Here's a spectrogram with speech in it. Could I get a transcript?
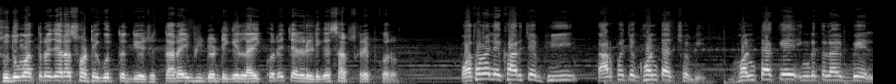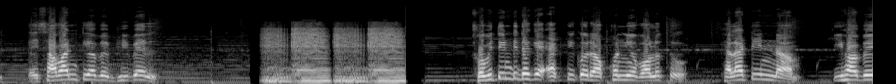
শুধুমাত্র যারা সঠিক উত্তর দিয়েছ তারাই ভিডিওটিকে লাইক করে চ্যানেলটিকে সাবস্ক্রাইব করো। প্রথমে লেখা আছে ভি তারপর হচ্ছে ঘণ্টার ছবি। ঘন্টাকে ইংরেজি বেল তাই সাবানটি হবে ভি বেল ছবি তিনটি থেকে একটি করে অক্ষর নিয়ে বলো তো, খেলাটির নাম কি হবে?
